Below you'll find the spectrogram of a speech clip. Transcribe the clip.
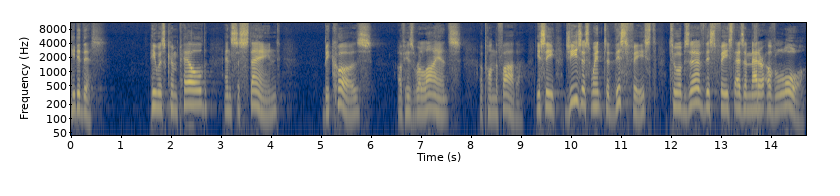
He did this. He was compelled and sustained because of his reliance upon the Father. You see, Jesus went to this feast to observe this feast as a matter of law.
